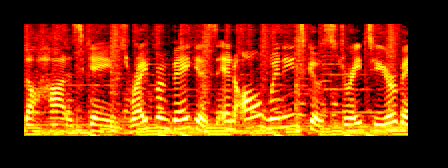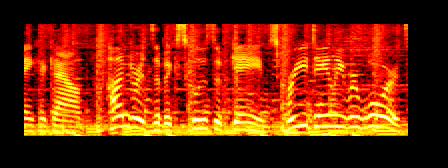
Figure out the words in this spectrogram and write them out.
The hottest games right from Vegas, and all winnings go straight to your bank account. Hundreds of exclusive games, free daily rewards,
